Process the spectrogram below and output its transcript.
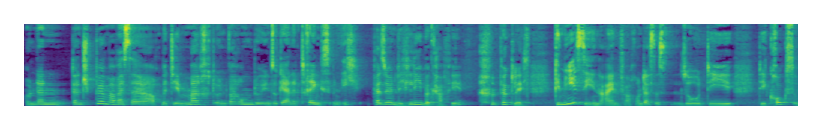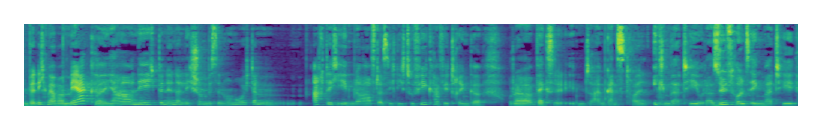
Und dann, dann spür mal, was er auch mit dir macht und warum du ihn so gerne trinkst. Und ich persönlich liebe Kaffee, wirklich. Genieße ihn einfach. Und das ist so die, die Krux. Und wenn ich mir aber merke, ja, nee, ich bin innerlich schon ein bisschen unruhig, dann achte ich eben darauf, dass ich nicht zu viel Kaffee trinke oder wechsle eben zu einem ganz tollen Ingwertee oder Süßholz-Ingwertee.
